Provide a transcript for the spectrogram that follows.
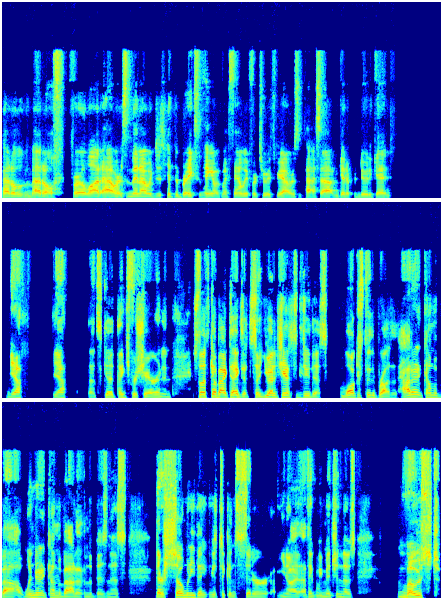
pedal to the metal for a lot of hours and then i would just hit the brakes and hang out with my family for two or three hours and pass out and get up and do it again. Yeah yeah that's good. Thanks for sharing and so let's go back to exit so you had a chance to do this. Walk us through the process. How did it come about? When did it come about in the business? There's so many things to consider you know i, I think we mentioned those. Most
